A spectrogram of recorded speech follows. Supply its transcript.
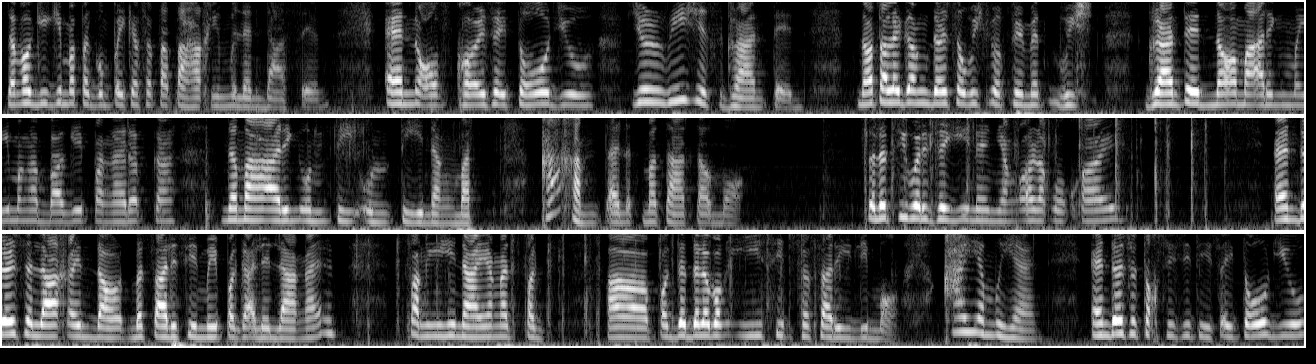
na magiging matagumpay ka sa tatahakin mo landasin. And of course, I told you, your wish is granted. Na talagang there's a wish fulfillment wish granted na maaring may mga bagay pangarap ka na maaring unti-unti ng mat kakamtan at matata mo. So, let's see what is the yin and yang oracle card. And there's a lack and doubt. Basta alisin mo yung pag-aalilangan, panghihinayang at pag ah, pagdadalawang isip sa sarili mo. Kaya mo yan. And there's a toxicity. As I told you,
